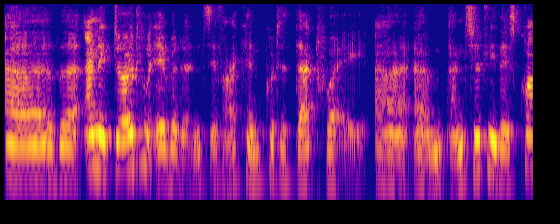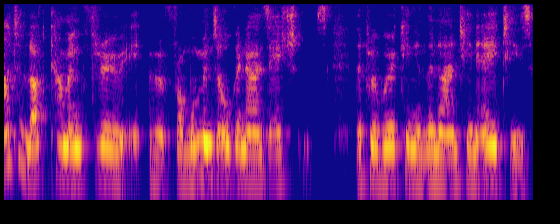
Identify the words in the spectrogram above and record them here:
uh, the anecdotal evidence, if I can put it that way, uh, um, and certainly there's quite a lot coming through uh, from women's organizations that were working in the 1980s,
